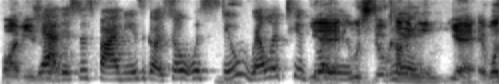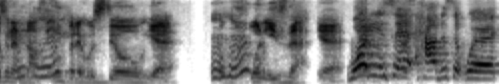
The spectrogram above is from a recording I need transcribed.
Five years Yeah, ago. this is five years ago. So it was still relatively yeah, it was still coming new. in. Yeah, it wasn't a Mhm. nothing, but it was still, yeah. Mhm. What is that? Yeah. What yeah. is it? How does it work?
